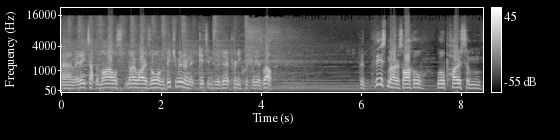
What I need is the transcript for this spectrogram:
Um, it eats up the miles, no worries at all on the bitumen, and it gets into the dirt pretty quickly as well. But this motorcycle will pose some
